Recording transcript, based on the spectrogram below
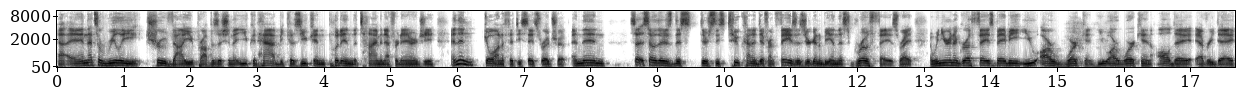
Uh, and that's a really true value proposition that you can have because you can put in the time and effort and energy and then go on a 50 states road trip. And then so, so there's this there's these two kind of different phases. You're going to be in this growth phase right? And when you're in a growth phase baby you are working. You are working all day every day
